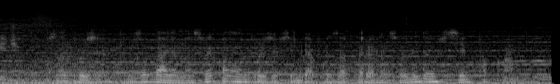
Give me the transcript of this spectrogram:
Все, друзі, завдання у нас виконано. Друзі, всім дякую за перегляд цього відео, всім пока.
